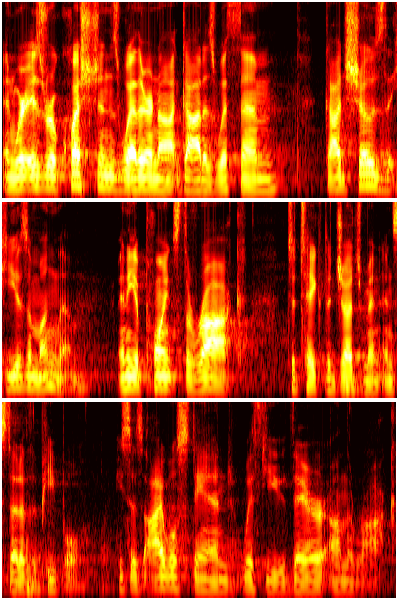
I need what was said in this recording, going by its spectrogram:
And where Israel questions whether or not God is with them, God shows that He is among them. And He appoints the rock to take the judgment instead of the people. He says, I will stand with you there on the rock.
